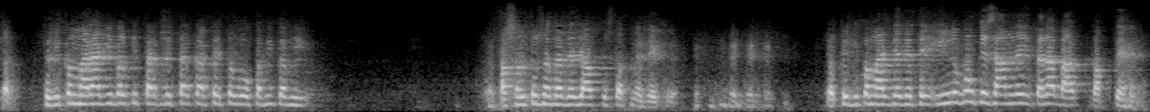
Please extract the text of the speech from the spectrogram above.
त्रिविक्रम महाराज जी बल्कि तर्क वितर्क करते तो वो कभी कभी असंतोष दे जाओ पुस्तक में देख ले। तो त्रिविक्रम महाराज देते थे, इन लोगों के सामने इतना बात बकते हैं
